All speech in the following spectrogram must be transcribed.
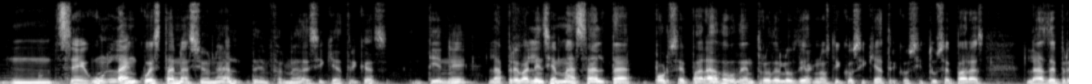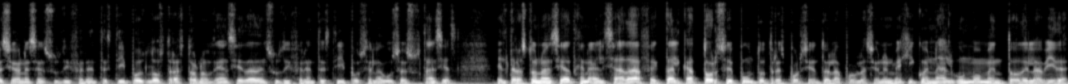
Mm, según la encuesta nacional de enfermedades psiquiátricas, tiene la prevalencia más alta por separado dentro de los diagnósticos psiquiátricos. Si tú separas las depresiones en sus diferentes tipos, los trastornos de ansiedad en sus diferentes tipos, el abuso de sustancias. El trastorno de ansiedad generalizada afecta al 14.3% de la población en México en algún momento de la vida.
